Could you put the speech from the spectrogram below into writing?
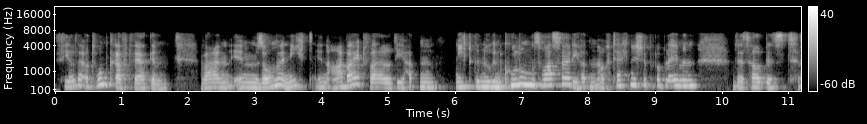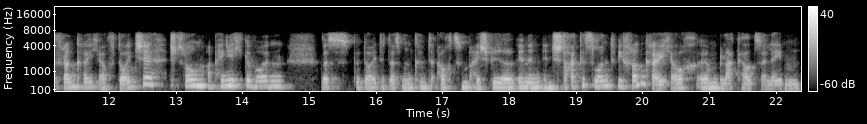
Viele Atomkraftwerke waren im Sommer nicht in Arbeit, weil die hatten nicht genügend Kühlungswasser, die hatten auch technische Probleme. Deshalb ist Frankreich auf deutsche Strom abhängig geworden. Das bedeutet, dass man könnte auch zum Beispiel in ein in starkes Land wie Frankreich auch ähm, Blackouts erleben.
